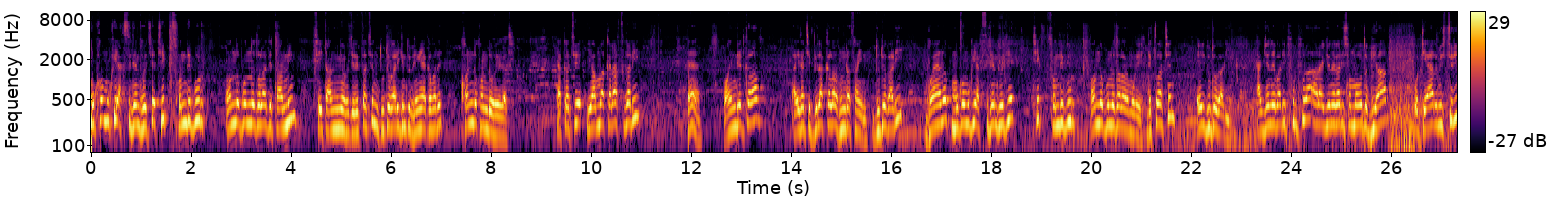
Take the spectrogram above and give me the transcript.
মুখোমুখি অ্যাক্সিডেন্ট হয়েছে। ঠিক সন্দীপুর অন্নপূর্ণতলা যে টার্নিং, সেই টার্নিংয়ে হয়েছে। দেখতে পাচ্ছেন, দুটো গাড়ি কিন্তু ভেঙে একেবারে খণ্ড খণ্ড হয়ে গেছে। একটা হচ্ছে ইয়াম্মা ক্যালাক্স গাড়ি হ্যাঁ ওয়াইন রেড কালার, আর এটা হচ্ছে ব্ল্যাক কালার হুন্ডা সাইন দুটো গাড়ি ভয়ানক মুখোমুখি অ্যাক্সিডেন্ট হয়েছে। ঠিক সন্দীপুর অন্নপূর্ণতলার মোড়ে। দেখতে পাচ্ছেন, এই দুটো গাড়ি। একজনের বাড়ি ফুরফুরা আর একজনের গাড়ি সম্ভবত বিহার। ও টায়ার মিস্ত্রি,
